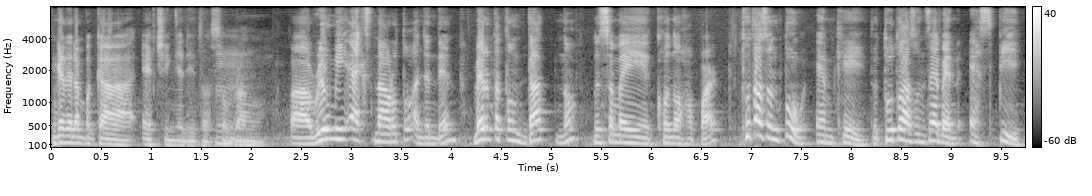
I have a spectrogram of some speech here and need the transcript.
Ang ganda ng pagka-etching niya dito. Sobrang... Uh, Realme X Naruto, andyan din. Meron tatlong dot, no? Dun sa may Konoha part. 2002 MK to 2007 SP.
